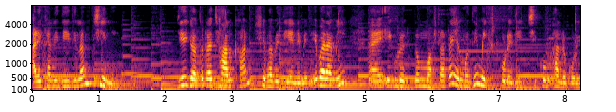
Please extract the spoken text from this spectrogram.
আর এখানে দিয়ে দিলাম চিনি। যে যতটা ঝাল খান সেভাবে দিয়ে নেবেন। এবার আমি এগুলো একদম মশলাটা এর মধ্যে মিক্সড করে দিচ্ছি খুব ভালো করে।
